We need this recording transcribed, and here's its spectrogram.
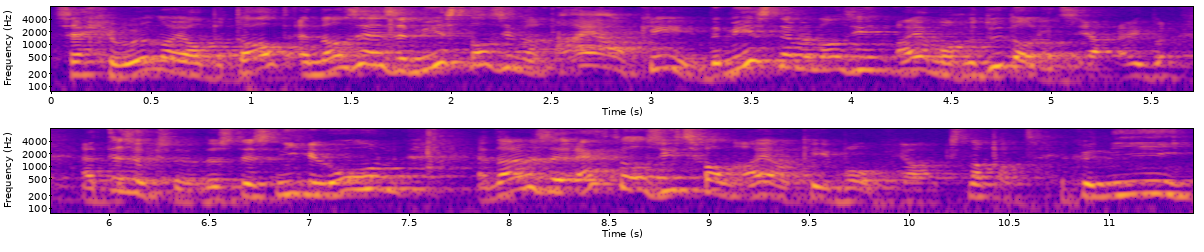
Zeg gewoon dat je al betaalt. En dan zijn ze meestal zien van, ah ja, oké. De meesten hebben dan zien, ah ja, maar je doet al iets. Ja, ik, be- en het is ook zo. Dus het is niet gelogen. En dan hebben ze echt wel zoiets van, ah ja, oké, bon, ja, ik snap het. Je kunt niet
